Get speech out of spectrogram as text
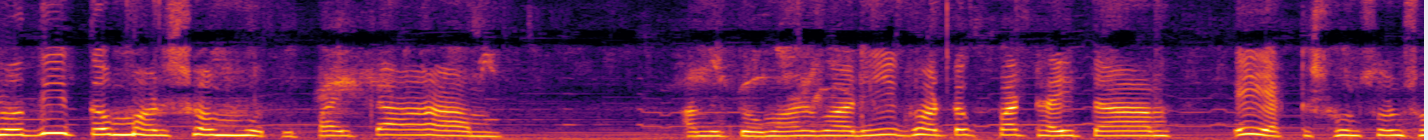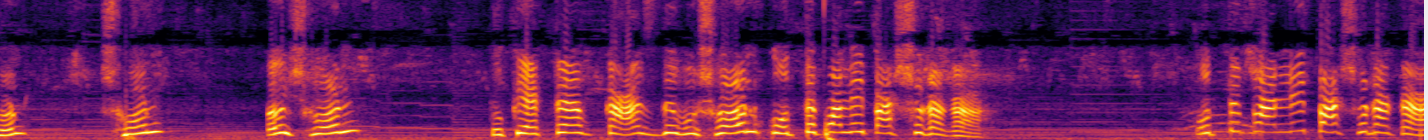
যদি তোমার সম্মতি পাইতাম আমি তোমার বাড়ি ঘটক পাঠাইতাম। এই একটা শোন শোন শোন শোন ওই শোন তোকে একটা কাজ দেবো শোন করতে পারলে পাঁচশো টাকা। করতে পারলে পাঁচশো টাকা।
